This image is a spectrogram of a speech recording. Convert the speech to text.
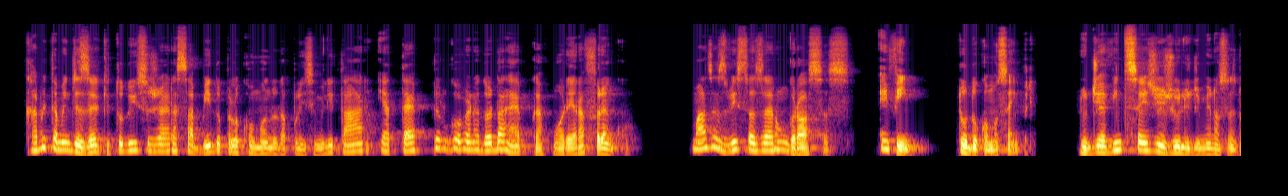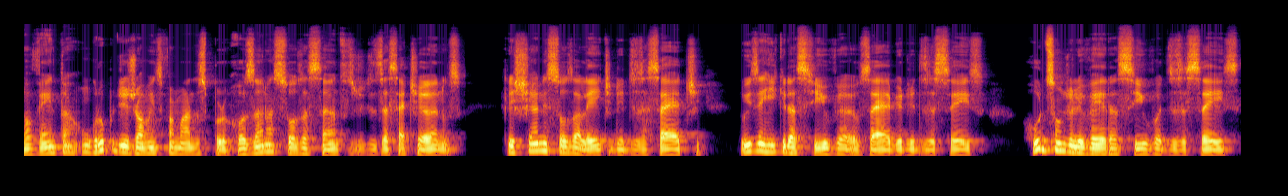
Cabe também dizer que tudo isso já era sabido pelo comando da Polícia Militar e até pelo governador da época, Moreira Franco. Mas as vistas eram grossas. Enfim, tudo como sempre. No dia 26 de julho de 1990, um grupo de jovens formados por Rosana Souza Santos, de 17 anos, Cristiane Souza Leite, de 17, Luiz Henrique da Silva Eusébio, de 16, Hudson de Oliveira Silva, 16,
